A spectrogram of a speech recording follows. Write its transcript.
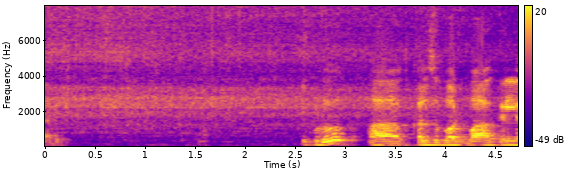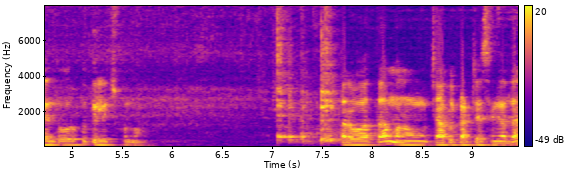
అది ఇప్పుడు ఆ కలుసుబాటు బాగా తెల్లేంత వరకు తెలియచుకుందాం. తర్వాత మనం చేపలు కట్ చేసాం కదా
